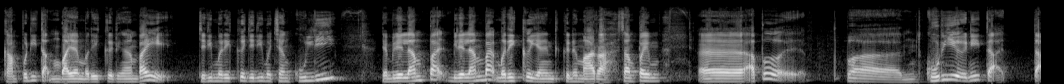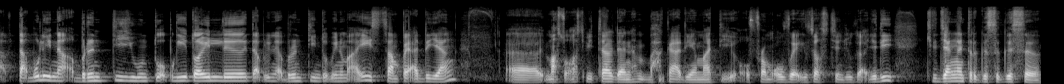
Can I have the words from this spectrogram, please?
company tak membayar mereka dengan baik. Jadi mereka jadi macam kuli dan bila lambat bila lambat mereka yang kena marah sampai uh, apa uh, kurier ni tak tak tak boleh nak berhenti untuk pergi toilet, tak boleh nak berhenti untuk minum air sampai ada yang uh, masuk hospital dan bahkan ada yang mati from over exhaustion juga. Jadi kita jangan tergesa-gesa.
